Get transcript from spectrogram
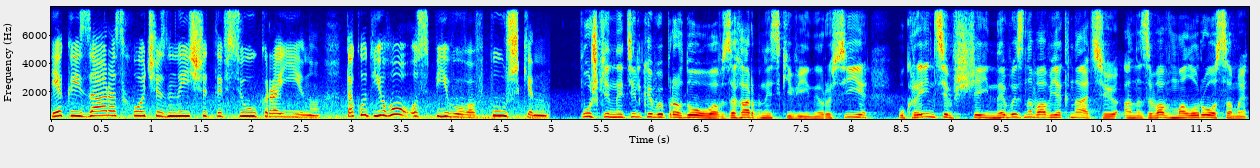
який зараз хоче знищити всю Україну. Так от його оспівував Пушкін. Пушкін не тільки виправдовував загарбницькі війни Росії, українців ще й не визнавав як націю, а називав малоросами.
